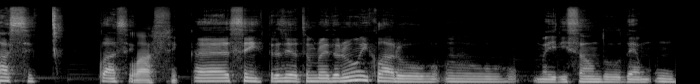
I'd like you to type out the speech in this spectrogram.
clássico. Clássico. clássico. Eh, sim, trazia Tomb Raider 1 e, claro, o- o- uma edição do Demo 1.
